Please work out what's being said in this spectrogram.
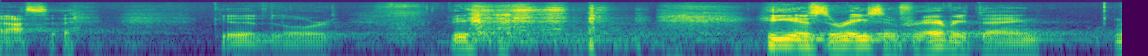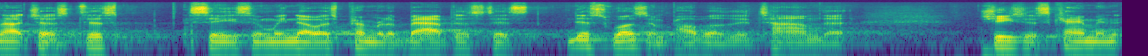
I said, Good Lord. he is the reason for everything, not just this season. We know as primitive Baptists, this, this wasn't probably the time that Jesus came in,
